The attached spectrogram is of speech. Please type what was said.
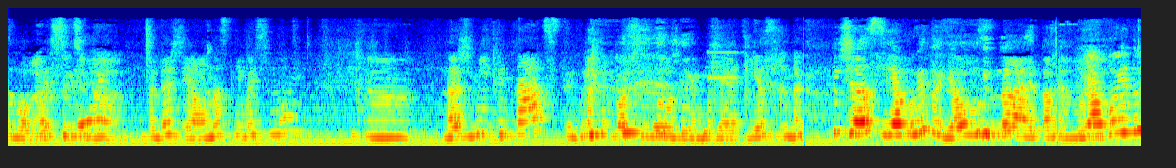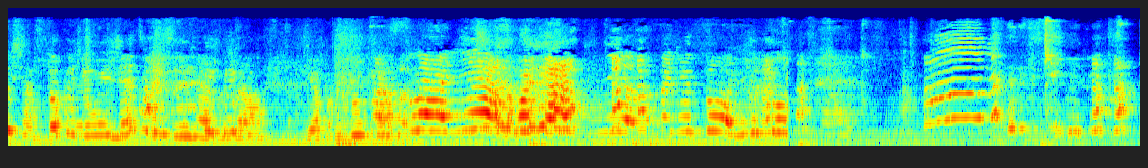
забыла. А, Восьмой. Подожди, а у нас не восьмой? А, Нажми 15, выйдем посмотрим, блядь. Если Сейчас я выйду, я узнаю. Там... Я выйду сейчас, только не уезжайте без меня, пожалуйста. Я просто... Пошла, нет, блядь, нет, это не то, не то.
